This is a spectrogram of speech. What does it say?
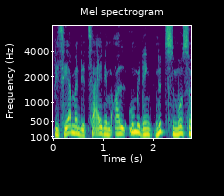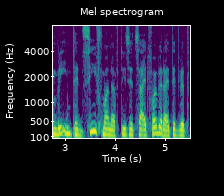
wie sehr man die Zeit im All unbedingt nützen muss und wie intensiv man auf diese Zeit vorbereitet wird.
